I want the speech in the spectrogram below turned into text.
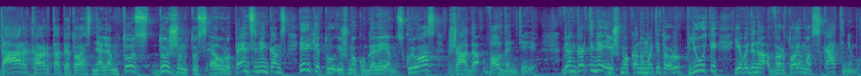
Dar kartą apie tuos nelemtus 200 eurų pensininkams ir kitų išmokų gavėjams, kuriuos žada valdantieji. Vienkartinė išmoka numatyta rūpjūtį, jie vadina vartojimo skatinimu.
